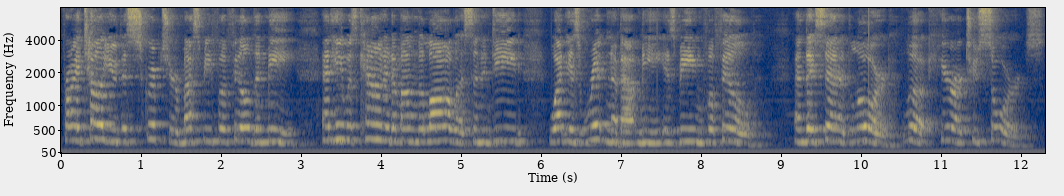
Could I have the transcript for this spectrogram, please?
For I tell you, this scripture must be fulfilled in me. And he was counted among the lawless, and indeed what is written about me is being fulfilled. And they said, Lord, look, here are two swords.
